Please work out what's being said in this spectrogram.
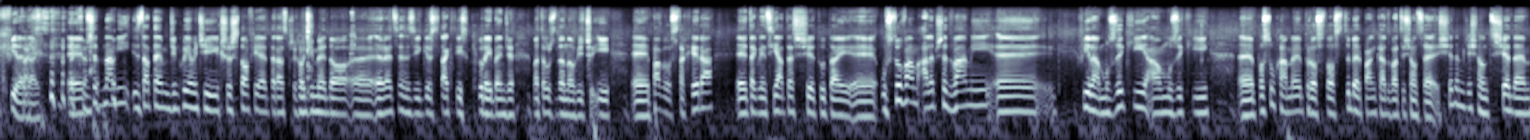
chwilę. Tak. E, przed nami zatem dziękujemy Ci Krzysztofie. Teraz przechodzimy do e, recenzji Gears Tactics, której będzie Mateusz Danowicz i e, Paweł Stachyra. E, tak więc ja też się tutaj e, usuwam, ale przed Wami e, chwila muzyki, a muzyki e, posłuchamy prosto z Cyberpunka 2077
